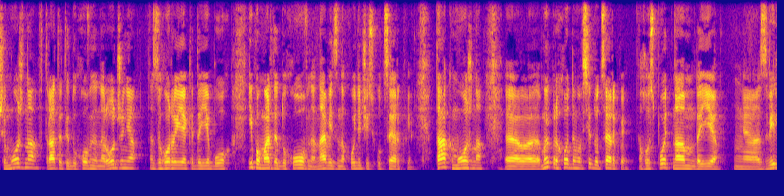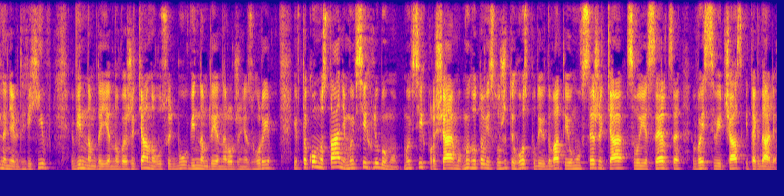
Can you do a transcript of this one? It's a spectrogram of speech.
чи можна втратити духовне народження згори, яке дає Бог, і померти духовно, навіть знаходячись у церкві. Так можна. Е, Ми приходимо всі до церкви. Господь нам дає е, звільнення від гріхів, Він нам дає нове життя, нову судьбу, Він нам дає народження згори. І в такому стані ми всіх любимо, ми всіх прощаємо, ми готові служити Господу і віддавати йому все життя, своє серце, весь свій час і так далі.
